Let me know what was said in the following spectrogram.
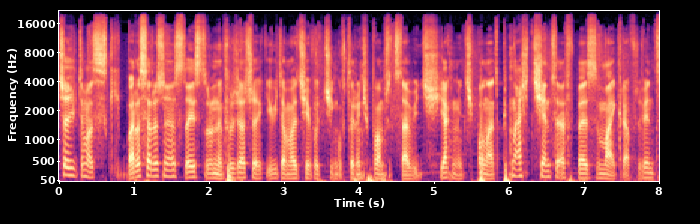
Cześć, witam was wszystkich bardzo serdecznie z tej strony Fruziaczek i witam was dzisiaj w odcinku, w którym chciałbym przedstawić jak mieć ponad 15 tysięcy FPS w Minecraft, więc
